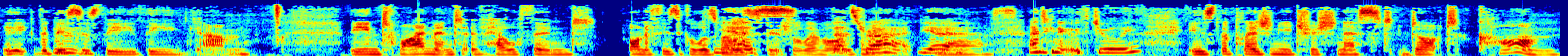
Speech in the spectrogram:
It- but this is the, the, um, the entwinement of health and on a physical as well as a spiritual level. That's isn't right, It? yeah. Yes. And to connect with Julie. is thepleasurenutritionist.com.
